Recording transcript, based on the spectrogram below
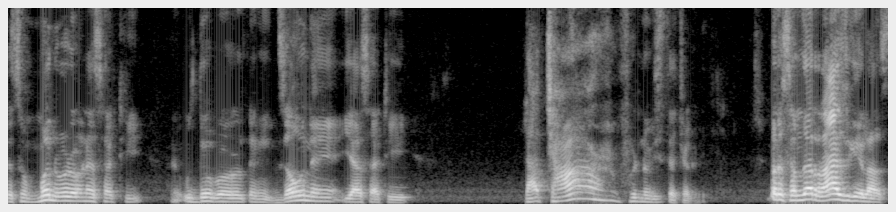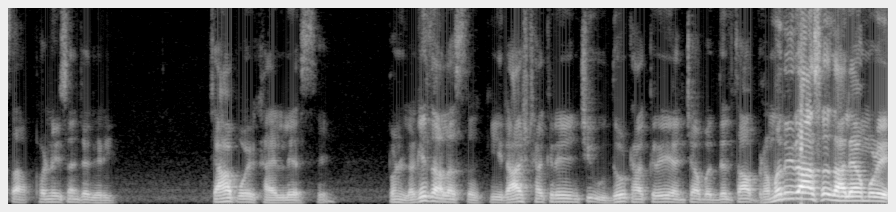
त्याचं मन वळवण्यासाठी उद्धव बरोबर त्यांनी जाऊ नये यासाठी लाचार फडणवीस त्याच्याकडे बरं समजा राज गेला असता फडणवीसांच्या घरी चहा पोहे खाल्ले असते. पण लगेच आलं असतं की राज ठाकरे यांची उद्धव ठाकरे यांच्याबद्दलचा भ्रमनिरास झाल्यामुळे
